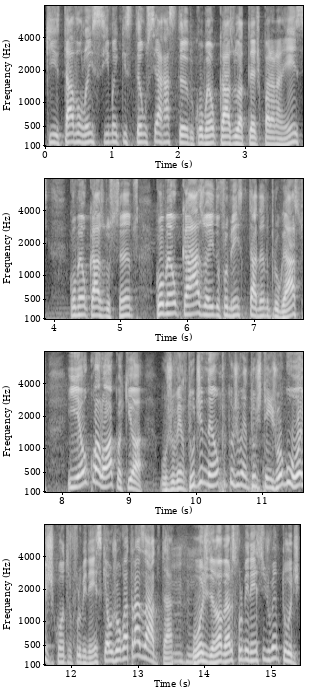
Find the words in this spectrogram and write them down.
que estavam lá em cima e que estão se arrastando, como é o caso do Atlético Paranaense, como é o caso do Santos, como é o caso aí do Fluminense que tá dando pro gasto. E eu coloco aqui, ó, o Juventude não, porque o Juventude tem jogo hoje contra o Fluminense, que é o jogo atrasado, tá? Hoje, 19 horas, Fluminense e Juventude.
